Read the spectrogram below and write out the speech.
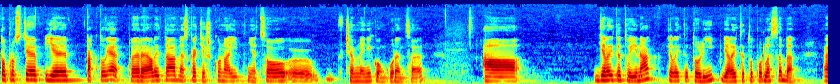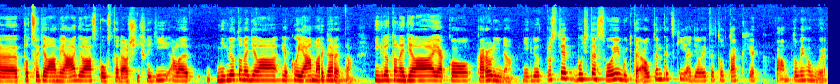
To prostě je, tak to je. To je realita. Dneska těžko najít něco, eh, v čem není konkurence. A dělejte to jinak, dělejte to líp, dělejte to podle sebe. Eh, to, co dělám já, dělá spousta dalších lidí, ale nikdo to nedělá jako já, Margareta. Nikdo to nedělá jako Karolína. Nikdo, prostě buďte svoji, buďte autentický a dělejte to tak, jak vám to vyhovuje.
